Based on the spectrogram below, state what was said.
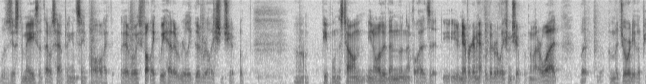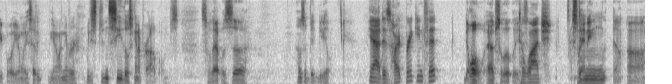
was just amazed that that was happening in St. Paul. I th- I've always felt like we had a really good relationship with uh, people in this town. You know, other than the knuckleheads that you're never going to have a good relationship with, no matter what. But a majority of the people, you know, we a, you know, I never, we just didn't see those kind of problems. So that was, uh, that was a big deal. Yeah, does heartbreaking fit Oh, absolutely. to watch? Standing uh,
